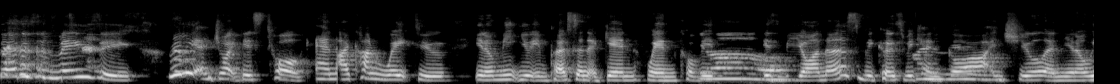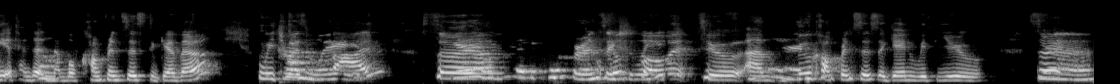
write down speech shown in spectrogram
that is amazing. Really enjoyed this talk. And I can't wait to, you know, meet you in person again when COVID yeah. is beyond us because we can go out and chill. And, you know, we attended a number of conferences together, which was wait. fun. So yeah, um, conference I actually. Look forward to um, yeah. do conferences again with you. So yeah.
